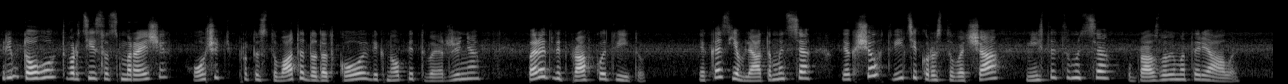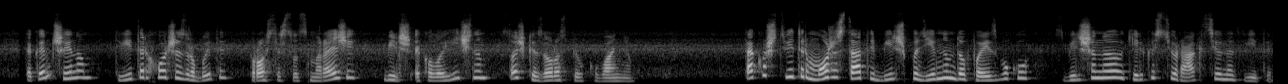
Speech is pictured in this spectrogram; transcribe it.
Крім того, творці соцмережі хочуть протестувати додаткове вікно підтвердження перед відправкою твіту, яке з'являтиметься, якщо в твіті користувача міститимуться образливі матеріали. Таким чином, Twitter хоче зробити простір соцмережі більш екологічним з точки зору спілкування. Також Twitter може стати більш подібним до Фейсбуку збільшеною кількістю реакцій на твіти.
